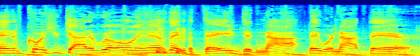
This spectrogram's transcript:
and of course you got a role and everything, but they did not, they were not there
